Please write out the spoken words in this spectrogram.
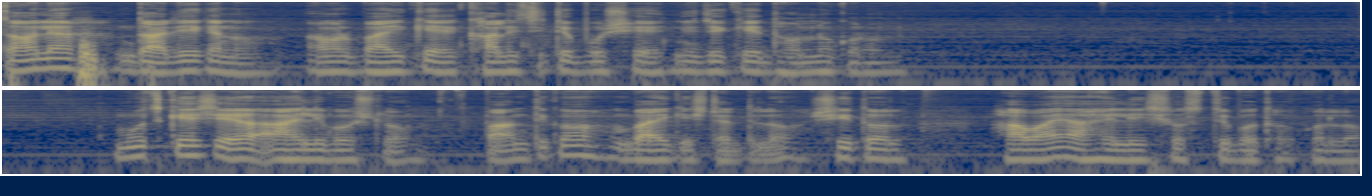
তাহলে আর দাঁড়িয়ে কেন? আমার বাইকে খালি সিটে বসে নিজেকে ধন্য করুন। মুচকে এসে আহেলি বসল। পান্তিকও বাইক স্টার্ট দিল। শীতল হাওয়ায় আহেলি স্বস্তি বোধ করল।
